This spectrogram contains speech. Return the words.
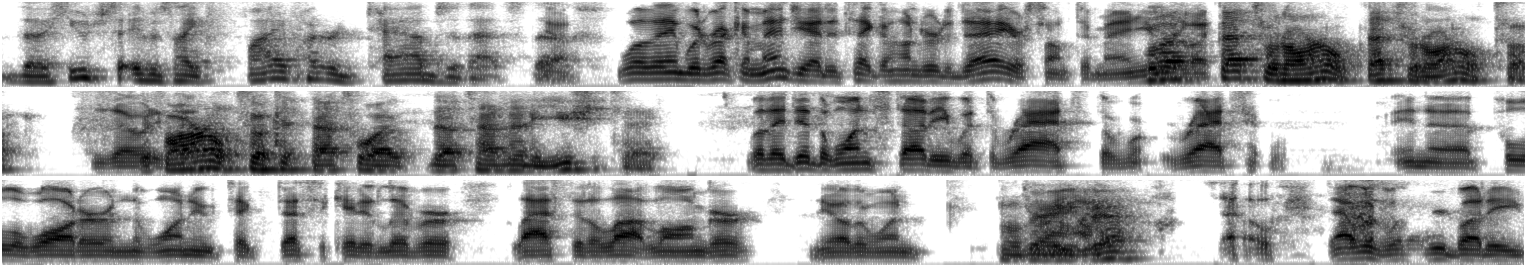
the huge. It was like 500 tabs of that stuff. Yeah. Well, they would recommend you had to take 100 a day or something, man. You well, like, that's what Arnold. That's what Arnold took. if Arnold took it, that's what. That's how many you should take. Well, they did the one study with the rats. The rats in a pool of water, and the one who took desiccated liver lasted a lot longer. The other one, well, there you go. So that was what everybody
